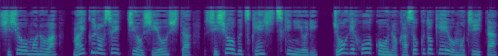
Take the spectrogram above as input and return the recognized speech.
視象物はマイクロスイッチを使用した視象物検出機により、上下方向の加速度計を用いた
